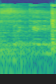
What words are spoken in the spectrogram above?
essa quer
